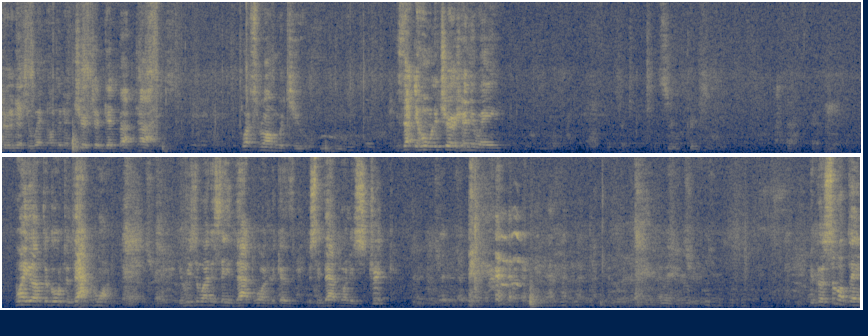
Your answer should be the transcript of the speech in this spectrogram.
Heard that you went on to the church and get baptized. What's wrong with you? Is that the only church anyway? Why you have to go to that one? The reason why they say that one, because you see that one is strict. because some of them,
